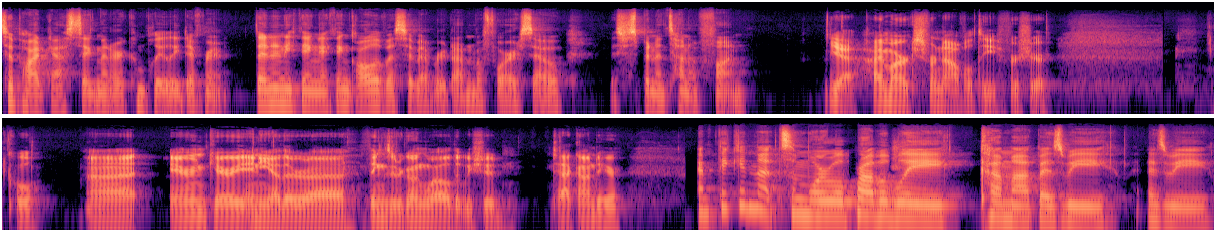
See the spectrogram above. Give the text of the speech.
to podcasting that are completely different than anything I think all of us have ever done before. So it's just been a ton of fun. Yeah, high marks for novelty for sure. Cool. Uh, Erin, Carrie, any other uh, things that are going well that we should tack onto here? I'm thinking that some more will probably come up as we as we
